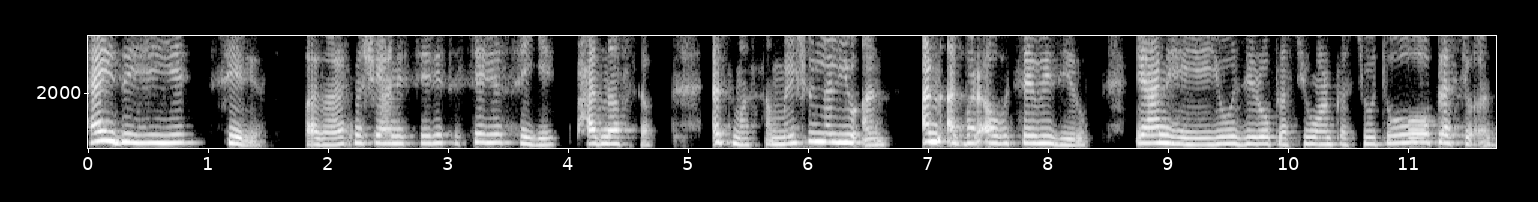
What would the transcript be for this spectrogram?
هيدي هي series فإذا عرفنا شو يعني ال series ال series هي بحد نفسها. اسمها ال summation لل u n ال n أكبر أو بتساوي zero يعني هي u 0 plus u 1 plus u 2 plus u n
